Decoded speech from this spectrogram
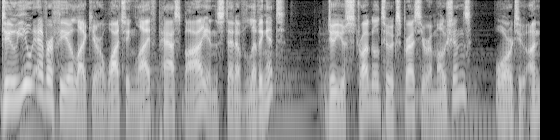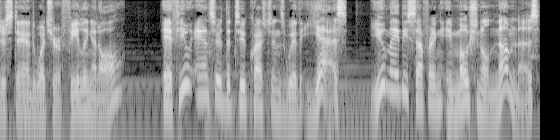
Do you ever feel like you're watching life pass by instead of living it? Do you struggle to express your emotions or to understand what you're feeling at all? If you answered the two questions with yes, you may be suffering emotional numbness,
